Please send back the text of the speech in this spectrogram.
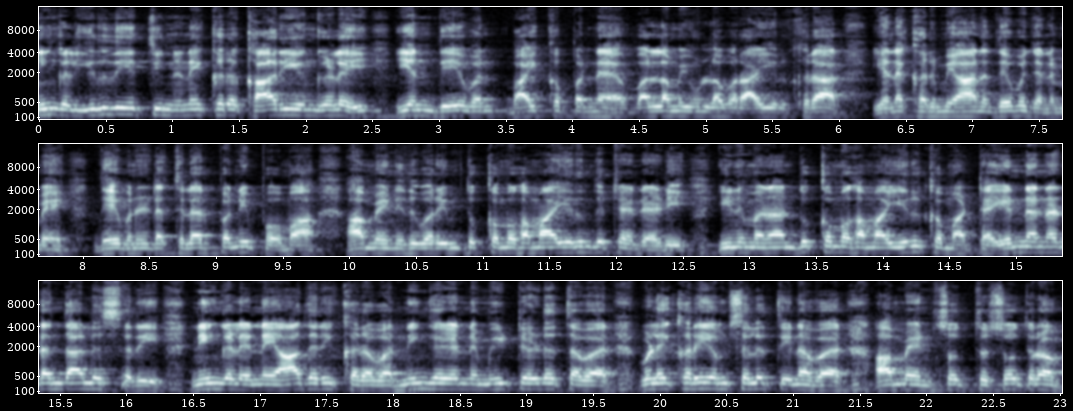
நீங்கள் இருதயத்தில் நினைக்கிற காரியங்களை என் தேவன் வாய்க்க பண்ண வல்லமை உள்ளவராயிருக்கிறார் என கருமையான தேவஜனமே தேவனிடத்தில் அர்ப்பணிப்போமா? ஆமேன் இதுவரையும் துக்கமுகமாய் இருந்துட்டேன் டேடி. இனிமேல் நான் துக்கமுகமாய் இருக்க மாட்டேன் என்ன நடந்தாலும் சரி நீங்கள் என்னை ஆதரிக்கிறவர் நீங்கள் என்னை மீட்டெடுத்தவர் விளைக்கரையம் செலுத்தினவர். ஆமேன் சொத்து சோத்திரம்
